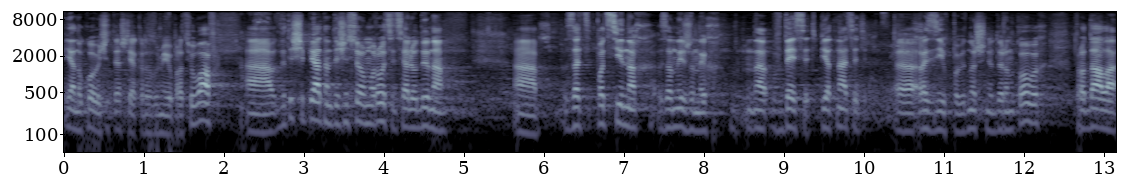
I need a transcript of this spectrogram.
Янукович теж, як розумію, працював. В 2005-2007 році ця людина по цінах занижених в 10-15 е, разів по відношенню до ринкових продала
